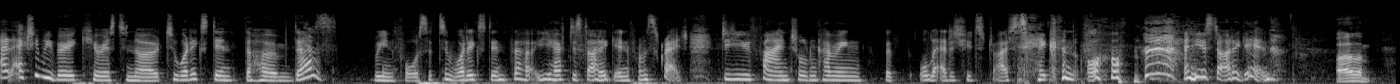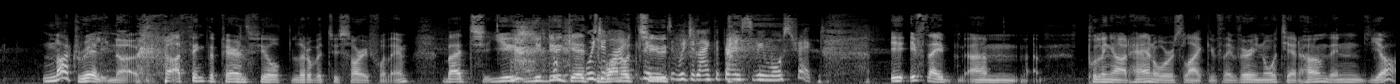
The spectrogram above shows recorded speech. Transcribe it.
I'd actually be very curious to know to what extent the home does reinforce it, to what extent the, you have to start again from scratch. Do you find children coming with all the attitudes stripes taken off and you start again? Um, not really, no. I think the parents feel a little bit too sorry for them, but you you do get Would you one like or two. to- would you like the parents to be more strict? if they um, pulling out hand or it's like if they're very naughty at home, then yeah.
